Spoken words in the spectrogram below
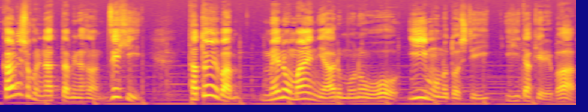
管理職になった皆さんぜひ例えば目の前にあるものをいいものとして言いたければ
